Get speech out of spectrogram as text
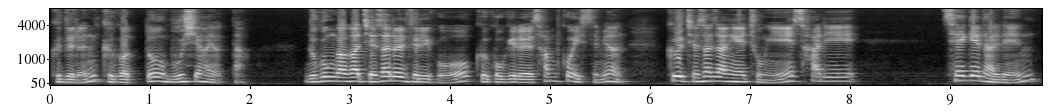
그들은 그것도 무시하였다. 누군가가 제사를 드리고 그 고기를 삶고 있으면 그 제사장의 종이 살이 세 개 달린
